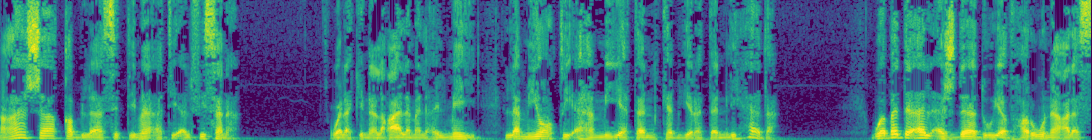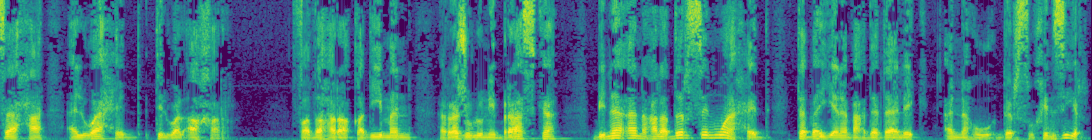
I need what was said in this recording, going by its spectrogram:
عاش قبل ستمائة ألف سنة. ولكن العالم العلمي لم يعطي أهمية كبيرة لهذا. وبدأ الأجداد يظهرون على الساحة الواحد تلو الآخر. فظهر قديما رجل نبراسكا بناء على ضرس واحد تبين بعد ذلك أنه ضرس خنزير.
